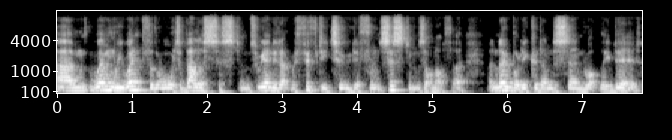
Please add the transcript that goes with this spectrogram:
um, when we went for the water ballast systems, we ended up with 52 different systems on offer, and nobody could understand what they did.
